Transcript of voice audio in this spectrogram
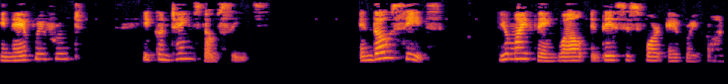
In every fruit, it contains those seeds. And those seeds you might think, well, this is for everyone.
